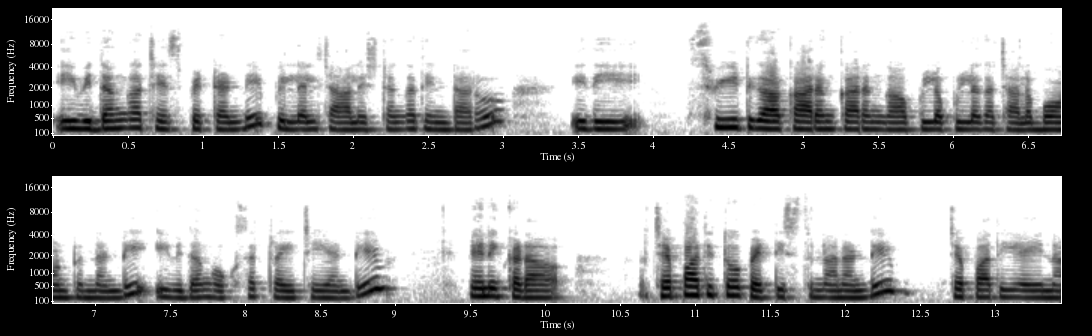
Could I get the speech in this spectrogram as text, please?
ఈ విధంగా చేసి పెట్టండి. పిల్లలు చాలా ఇష్టంగా తింటారు. ఇది స్వీట్గా కారం కారంగా పుల్ల పుల్లగా చాలా బాగుంటుందండి. ఈ విధంగా ఒకసారి ట్రై చేయండి. నేను ఇక్కడ చపాతీతో పెట్టిస్తున్నానండి. చపాతీ అయినా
